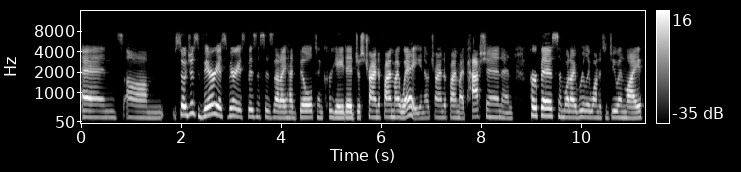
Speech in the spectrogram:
And um, so just various various businesses that i had built and created just trying to find my way you know trying to find my passion and purpose and what i really wanted to do in life.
